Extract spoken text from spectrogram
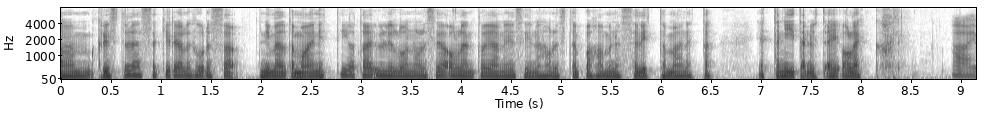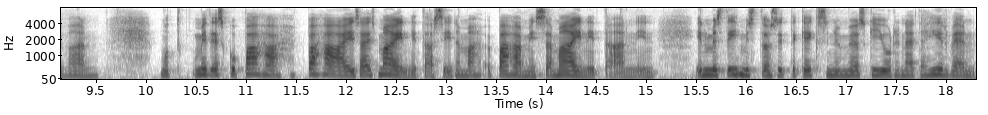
äm, kristillisessä kirjallisuudessa nimeltä mainittiin jotain yliluonnollisia olentoja, niin siinä oli sitten paha mennä selittämään, että, että niitä nyt ei olekaan. Aivan. Mutta miten kun paha, paha ei saisi mainita, siinä paha missä mainitaan, niin ilmeisesti ihmiset on sitten keksinyt myöskin juuri näitä hirveän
